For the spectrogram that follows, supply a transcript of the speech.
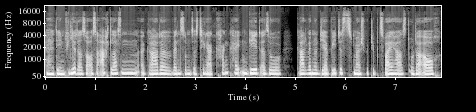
äh, den viele da so außer Acht lassen, äh, gerade wenn es um das Thema Krankheiten geht. Also gerade wenn du Diabetes zum Beispiel Typ 2 hast oder auch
